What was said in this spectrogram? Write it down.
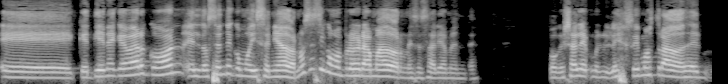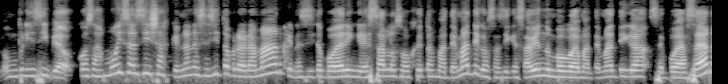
eh, que tiene que ver con el docente como diseñador. No sé si como programador necesariamente, porque ya les he mostrado desde un principio cosas muy sencillas que no necesito programar, que necesito poder ingresar los objetos matemáticos, así que sabiendo un poco de matemática se puede hacer.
